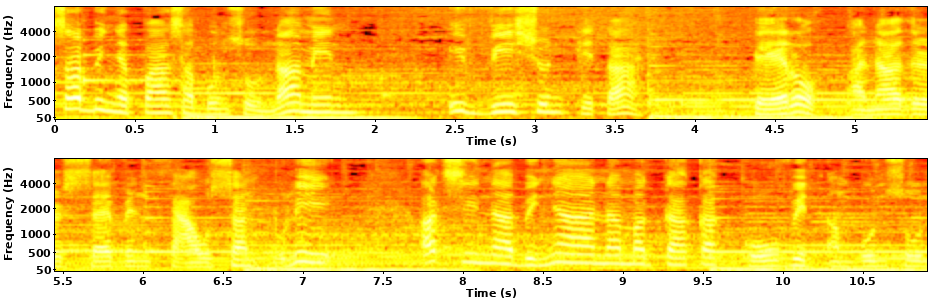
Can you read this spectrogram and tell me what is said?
Sabi niya pa sa bunso namin, i-vision kita. Pero another 7,000 uli at sinabi niya na magkaka-COVID ang bunso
